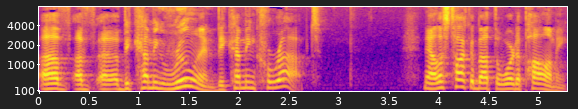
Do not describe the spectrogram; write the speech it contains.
of, of uh, becoming ruined, becoming corrupt. Now let's talk about the word apollumi.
